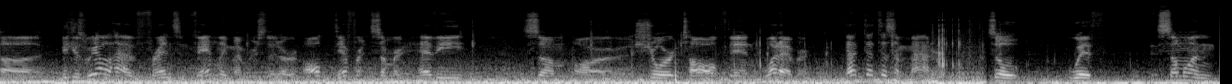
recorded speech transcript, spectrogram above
uh, because we all have friends and family members that are all different. Some are heavy, some are short, tall, thin, whatever. That that doesn't matter. So with someone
